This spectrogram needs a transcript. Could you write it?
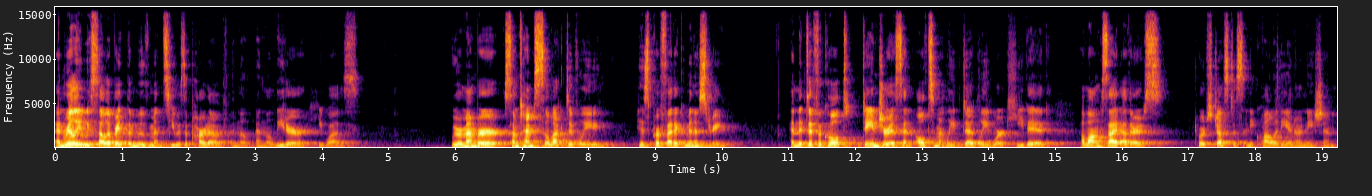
And really, we celebrate the movements he was a part of and the, and the leader he was. We remember, sometimes selectively, his prophetic ministry and the difficult, dangerous, and ultimately deadly work he did alongside others towards justice and equality in our nation.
